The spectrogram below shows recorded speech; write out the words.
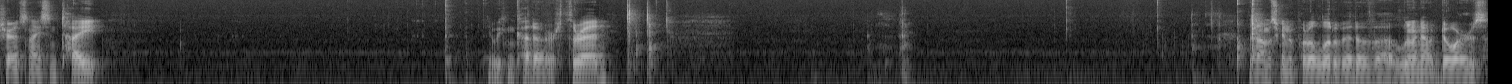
Make sure it's nice and tight. Then we can cut out our thread. Then I'm just going to put a little bit of uh, Loon Outdoors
